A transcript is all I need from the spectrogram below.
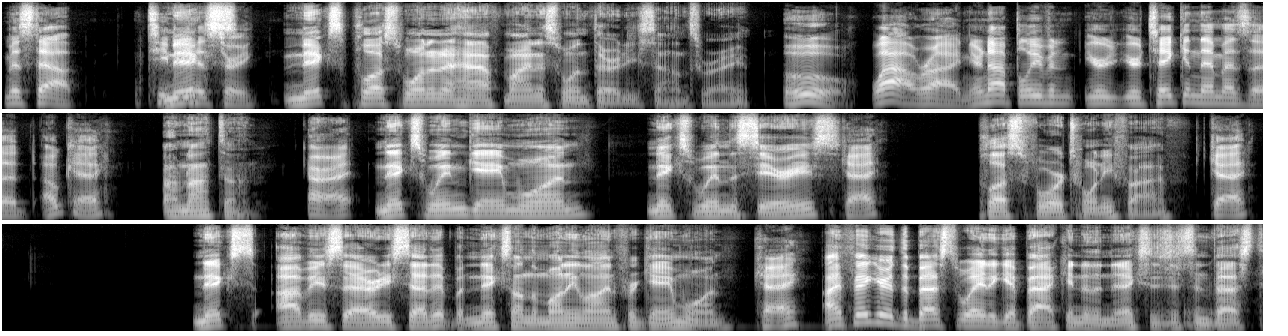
Missed out. TV Knicks, history. Knicks plus one and a half minus one thirty sounds right. Ooh, wow, Ryan, you're not believing. You're you're taking them as a okay. I'm not done. All right. Knicks win game one. Knicks win the series Okay. plus four twenty five. Okay. Knicks, obviously, I already said it, but Knicks on the money line for game one. Okay. I figured the best way to get back into the Knicks is just invest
